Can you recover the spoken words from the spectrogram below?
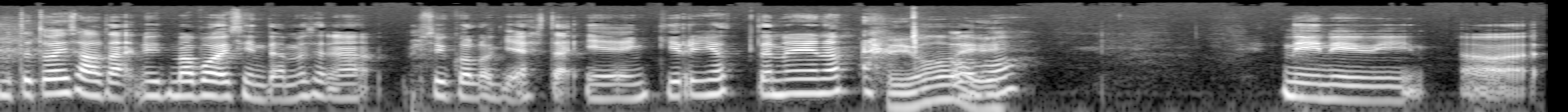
Mutta toisaalta nyt mä voisin tämmöisenä psykologiasta kirjoittaneena. Joo. Niin, niin, niin. Uh,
